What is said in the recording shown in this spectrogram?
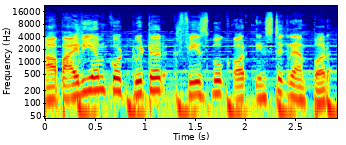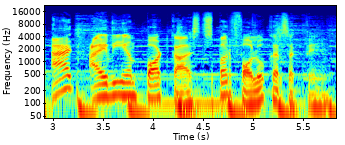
आप आईवीएम को ट्विटर फेसबुक और इंस्टाग्राम पर at I V M podcast पर फॉलो कर सकते हैं।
